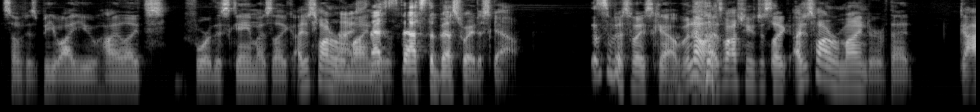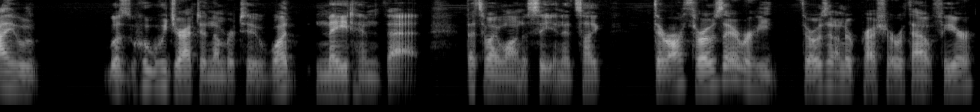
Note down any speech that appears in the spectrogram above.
some of his BYU highlights before this game. I was like, I just want to Nice. remind That's that's the best way to scout. that's the best way to scout. But no, I was watching it just like I just want a reminder of that guy who was who we drafted number two. What made him that? That's what I wanted to see. And it's like there are throws there where he throws it under pressure without fear.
